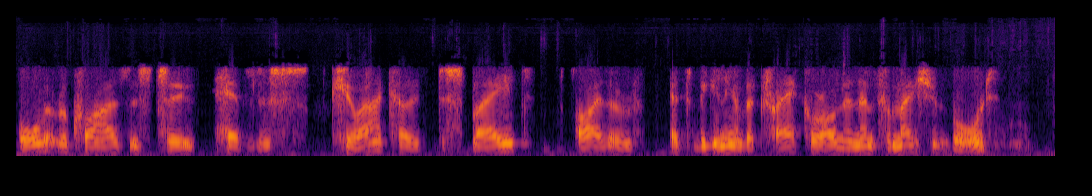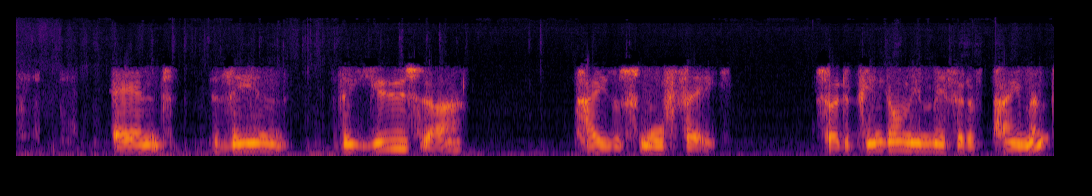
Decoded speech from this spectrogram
All it requires is to have this QR code displayed either at the beginning of a track or on an information board and then the user pays a small fee. So, depending on their method of payment,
